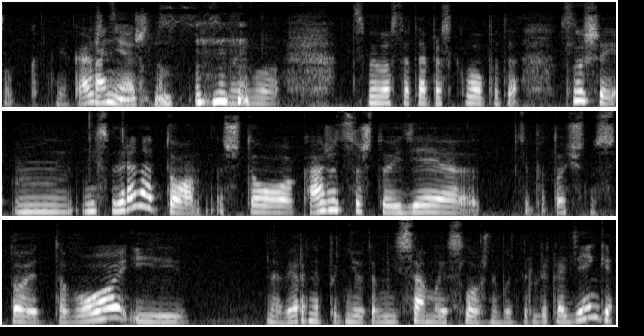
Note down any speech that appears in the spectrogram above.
ну, как мне кажется. Конечно. С моего, с моего стартаперского опыта. Слушай, несмотря на то, что кажется, что идея типа точно стоит того, и наверное, под нее там не самое сложное будет привлекать деньги.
